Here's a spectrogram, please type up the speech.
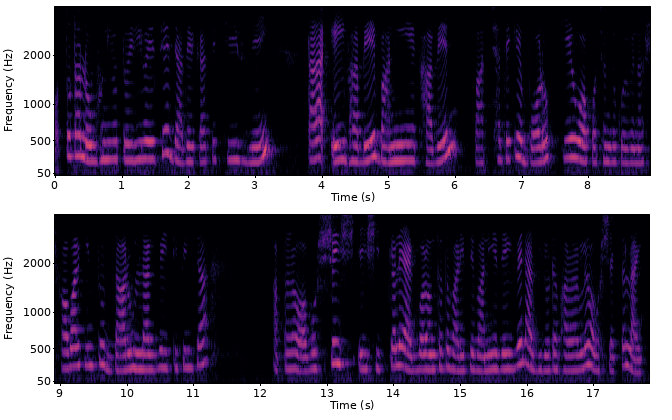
কতটা লোভনীয় তৈরি হয়েছে। যাদের কাছে চিজ নেই তারা এইভাবে বানিয়ে খাবেন। বাচ্চা থেকে বড় কেউ অপছন্দ করবে না। সবার কিন্তু দারুণ লাগবে এই টিফিনটা। আপনারা অবশ্যই এই শীতকালে একবার অন্তত বাড়িতে বানিয়ে দেখবেন। আর ভিডিওটা ভালো লাগলে অবশ্যই একটা লাইক করুন।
